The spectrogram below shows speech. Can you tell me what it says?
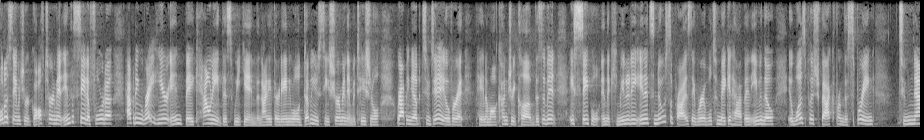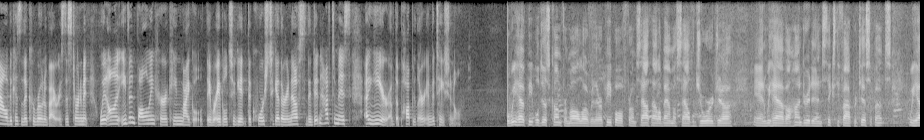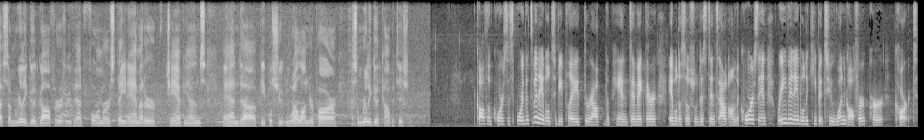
oldest amateur golf tournament in the state of Florida happening right here in Bay County this weekend. The 93rd annual W.C. Sherman Invitational wrapping up today over at Panama Country Club. This event a staple in the community and it's no surprise they were able to make it happen even though it was pushed back from the spring to now because of the coronavirus. This tournament went on even following Hurricane Michael. They were able to get the course together enough so they didn't have to miss a year of the popular invitational. We have people just come from all over. There are people from South Alabama, South Georgia, and we have 165 participants. We have some really good golfers. We've had former state amateur champions and uh, people shooting well under par. Some really good competition. Golf, of course, a sport that's been able to be played throughout the pandemic. They're able to social distance out on the course and we're even able to keep it to one golfer per cart.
